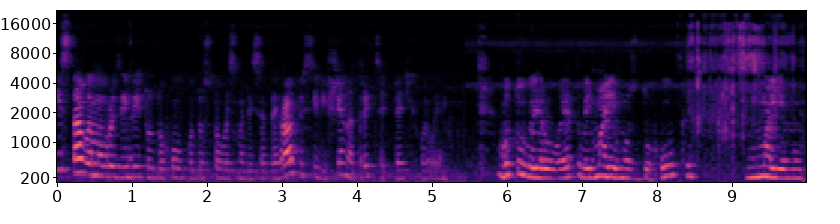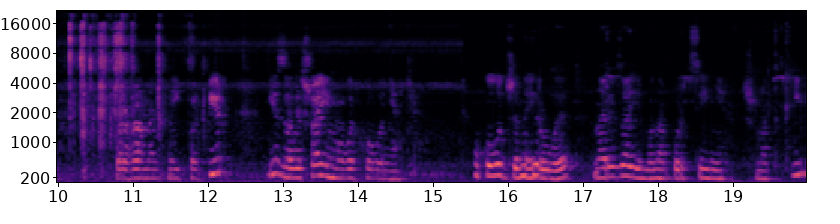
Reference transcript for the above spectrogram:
І ставимо в розігріту духовку до 180 градусів ще на 35 хвилин. Готовий рулет. Виймаємо з духовки, знімаємо пергаментний папір і залишаємо вихолоняти. Охолоджений рулет нарізаємо на порційні шматки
